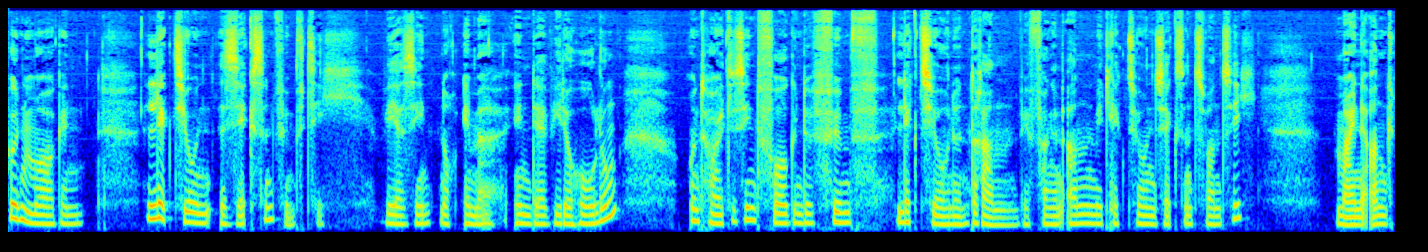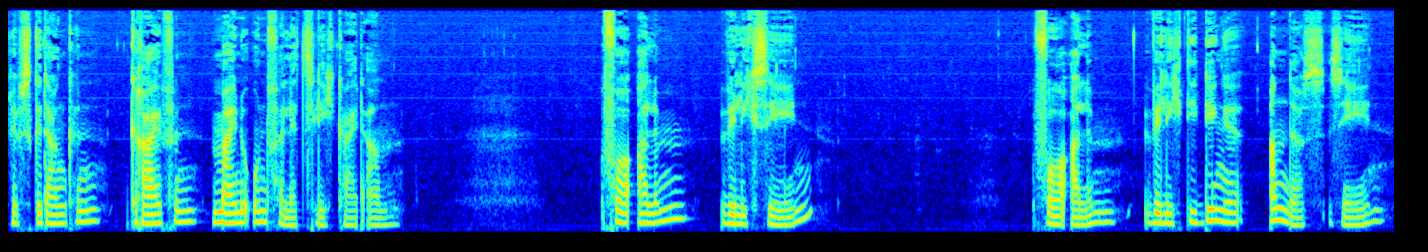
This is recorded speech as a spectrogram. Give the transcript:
Guten Morgen. Lektion 56. Wir sind noch immer in der Wiederholung und heute sind folgende fünf Lektionen dran. Wir fangen an mit Lektion 26. Meine Angriffsgedanken greifen meine Unverletzlichkeit an. Vor allem will ich sehen, vor allem will ich die Dinge anders sehen,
